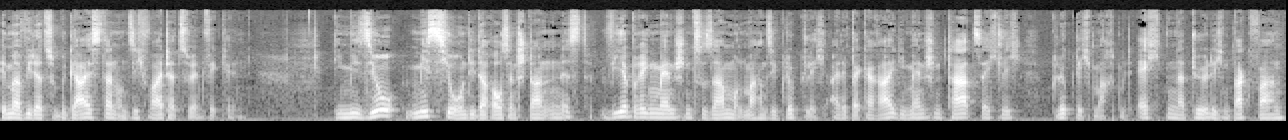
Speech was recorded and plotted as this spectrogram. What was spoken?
immer wieder zu begeistern und sich weiterzuentwickeln. Die Mission, die daraus entstanden ist, wir bringen Menschen zusammen und machen sie glücklich. Eine Bäckerei, die Menschen tatsächlich glücklich macht, mit echten, natürlichen Backwaren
